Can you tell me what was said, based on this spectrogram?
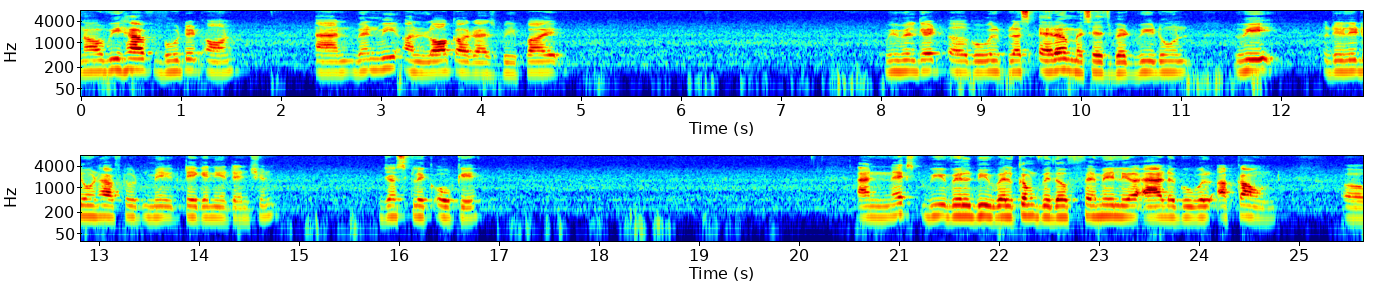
now we have booted on and when we unlock our Raspberry Pi we will get a Google Plus error message but we don't we really don't have to make take any attention. Just click OK. And next we will be welcomed with a familiar add a Google account uh,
